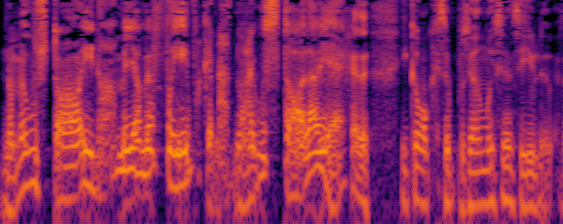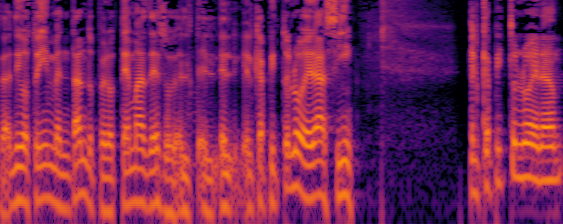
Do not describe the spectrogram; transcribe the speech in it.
no me gustó y no, me, yo me fui porque no, no me gustó la vieja. Y como que se pusieron muy sensibles. O sea, digo, estoy inventando, pero temas de eso. El, el, el, el capítulo era así. El capítulo era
